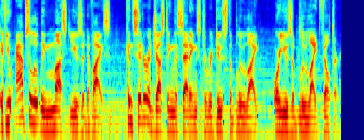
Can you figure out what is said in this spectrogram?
If you absolutely must use a device, consider adjusting the settings to reduce the blue light, or use a blue light filter.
